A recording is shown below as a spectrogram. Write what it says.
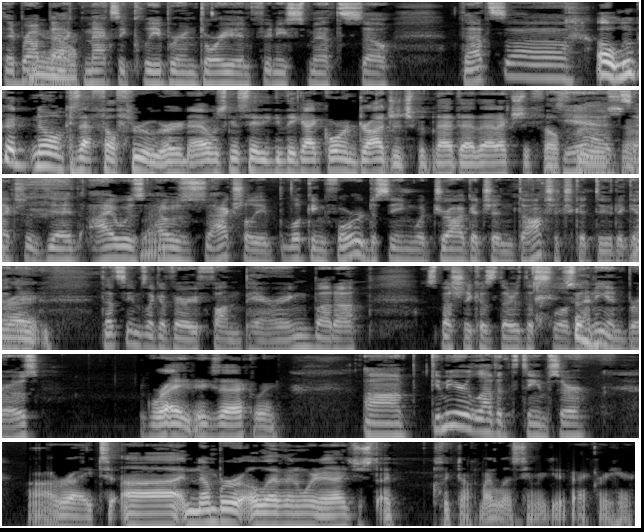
they brought back know. Maxi Kleber and Dorian Finney-Smith, so that's uh oh Luka no because that fell through or I was gonna say they got Goran Dragic but that that, that actually fell yeah, through. Yeah, it's so. actually yeah, I was I was actually looking forward to seeing what Dragic and Doncic could do together. Right. That seems like a very fun pairing, but uh especially because they're the Slovenian so, bros. Right, exactly. Uh, give me your eleventh team, sir. All right, uh, number eleven. Where did I just I clicked off my list. Here we get it back right here.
